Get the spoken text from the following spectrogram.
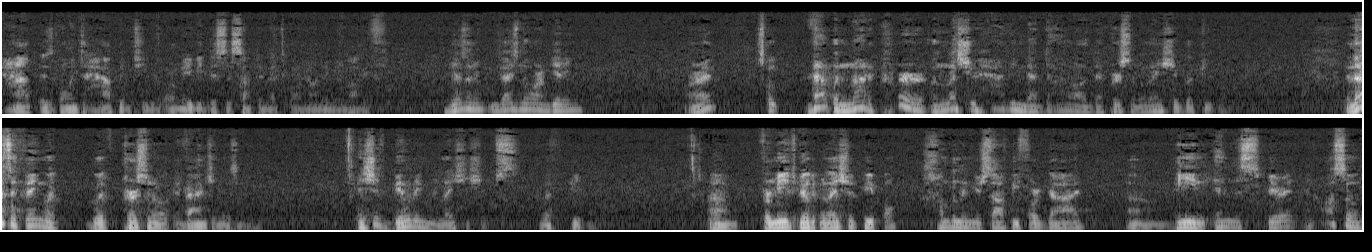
hap- is going to happen to you, or maybe this is something that's going on in your life. You guys, you guys know where I'm getting? All right? So that would not occur unless you're having that dialogue, that personal relationship with people. And that's the thing with, with personal evangelism. It's just building relationships with people. Um, for me, it's building relationships with people, humbling yourself before God, um, being in the Spirit, and also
